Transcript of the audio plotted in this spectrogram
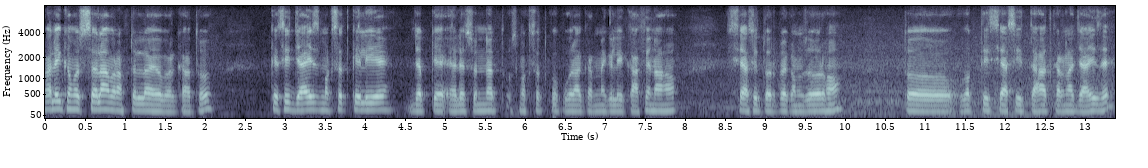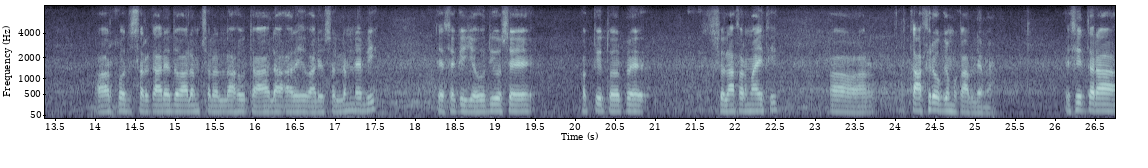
وعلیکم السلام ورحمۃ اللہ وبرکاتہ۔ کسی جائز مقصد کے لیے، جبکہ اہل سنت اس مقصد کو پورا کرنے کے لیے کافی نہ ہوں، سیاسی طور پہ کمزور ہوں، تو وقتی سیاسی اتحاد کرنا جائز ہے۔ اور خود سرکار دو عالم صلی اللہ تعالیٰ علیہ وآلہ وسلم نے بھی، جیسے کہ یہودیوں سے وقتی طور پہ صلاح فرمائی تھی اور کافروں کے مقابلے میں۔ اسی طرح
